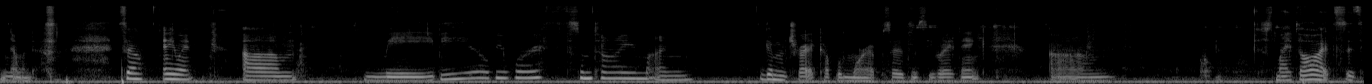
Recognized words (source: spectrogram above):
No one does. So anyway, um, maybe it'll be worth some time. I'm gonna try a couple more episodes and see what I think. Um, just my thoughts. It's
